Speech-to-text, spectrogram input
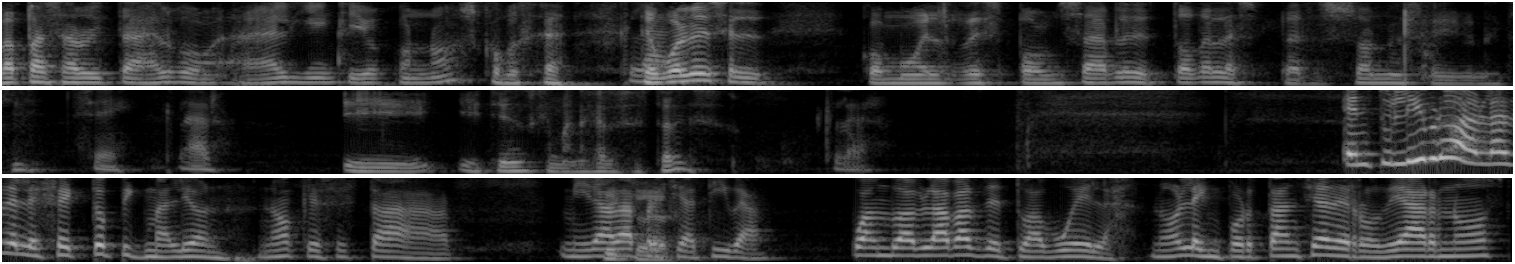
va a pasar ahorita algo a alguien que yo conozco. O sea, te Claro. vuelves el como el responsable de todas las personas que viven aquí. Sí, claro, Y, y tienes que manejar ese estrés. claro. En tu libro hablas del efecto Pigmalión, ¿no? Que es esta mirada Sí, claro. apreciativa. Cuando hablabas de tu abuela, ¿no? La importancia de rodearnos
